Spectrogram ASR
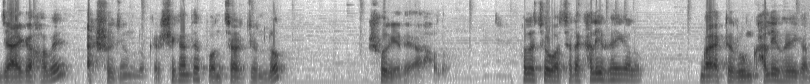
জায়গা হবে একশো জন লোকের। সেখান থেকে পঞ্চাশ জন লোক সরিয়ে দেওয়া হলো। ফলে চৌবাচ্চাটা খালি হয়ে গেল বা একটা রুম খালি হয়ে গেল।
